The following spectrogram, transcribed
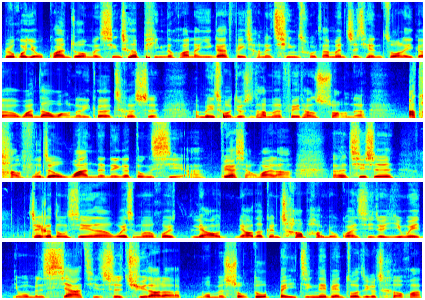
如果有关注我们新车评的话呢，应该非常的清楚。咱们之前做了一个弯道网的一个测试，啊，没错，就是他们非常爽的阿唐负责弯的那个东西啊，不要想歪了啊。呃，其实。这个东西呢，为什么会聊聊的跟超跑有关系？就因为我们下几次去到了我们首都北京那边做这个策划，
